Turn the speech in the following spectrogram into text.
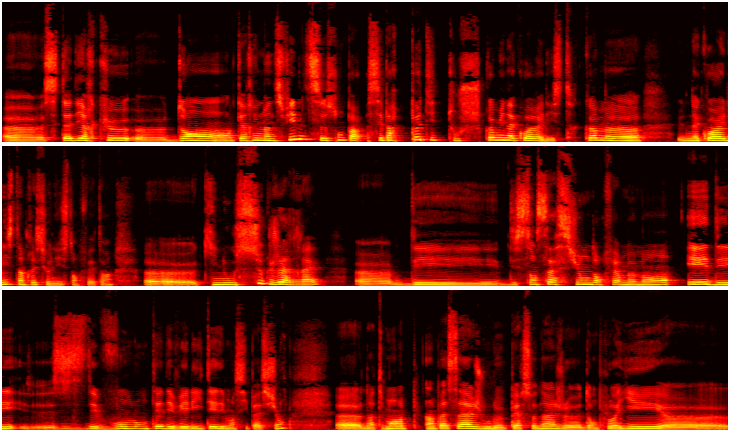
C'est-à-dire que dans Catherine Mansfield, c'est par petites touches, comme une aquarelliste, comme une aquarelliste impressionniste en fait, hein, qui nous suggérerait euh, des, sensations d'enfermement et des, volontés, des velléités d'émancipation. Euh, notamment un, passage où le personnage d'employé euh,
